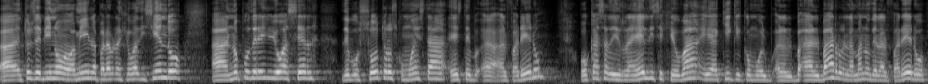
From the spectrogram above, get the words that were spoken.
ah, entonces vino a mí la palabra de Jehová diciendo, ah, ¿no podré yo hacer de vosotros como esta, este ah, alfarero? Oh casa de Israel, dice Jehová, he aquí que como el, al barro en la mano del alfarero,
